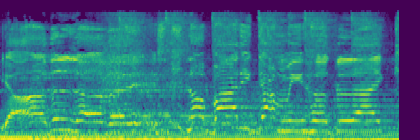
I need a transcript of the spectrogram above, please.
lovers, your other lovers. Nobody got me hooked like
